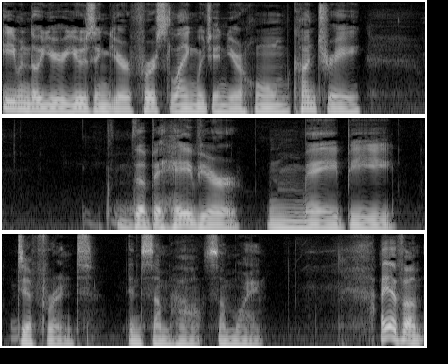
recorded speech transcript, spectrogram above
even though you're using your first language in your home country, the behavior may be different in somehow some way. I have um,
